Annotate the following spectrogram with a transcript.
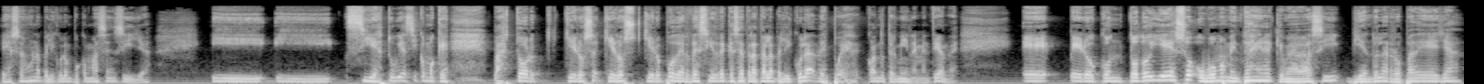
esa es una película un poco más sencilla. Y, y sí estuve así como que, pastor, quiero, quiero, quiero poder decir de qué se trata la película después, cuando termine, ¿me entiendes? Eh, pero con todo y eso, hubo momentos en el que me daba así, viendo la ropa de ella,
